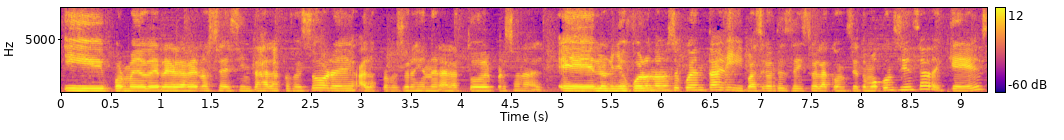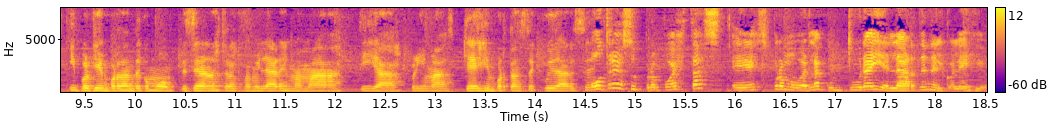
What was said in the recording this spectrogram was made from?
Y por medio de regalar, no sé, cintas a los profesores, a los profesores en general, a todo el personal, eh, los niños fueron dándose cuenta y básicamente se hizo la se tomó conciencia de qué es y por qué es importante como decir a nuestros familiares, mamás, tías, primas, que es importante cuidarse. Otra de sus propuestas es promover la cultura y el arte en el colegio.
